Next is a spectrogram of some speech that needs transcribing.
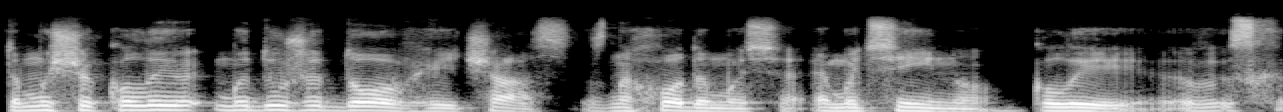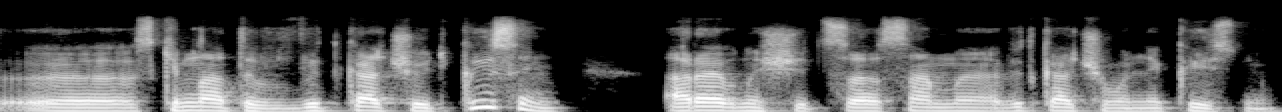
Тому що коли ми дуже довгий час знаходимося емоційно, коли е, е, з кімнати відкачують кисень, а ревнощі це саме відкачування кисню,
